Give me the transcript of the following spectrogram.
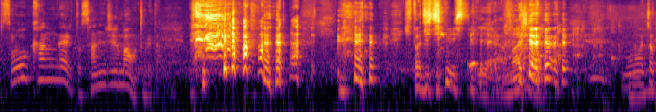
そう考えると30万は取れた。な 人質にして。うん、いやマジで。もうちょっ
